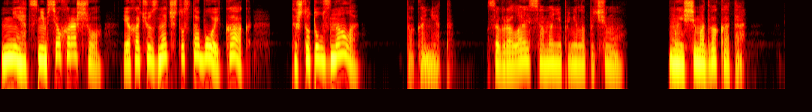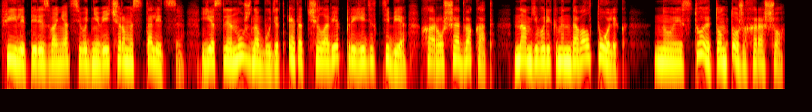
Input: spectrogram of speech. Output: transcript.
«Нет, с ним все хорошо. Я хочу знать, что с тобой. Как? Ты что-то узнала?» «Пока нет». Соврала и сама не поняла, почему. Мы ищем адвоката. Филе перезвонят сегодня вечером из столицы. Если нужно будет, этот человек приедет к тебе, хороший адвокат. Нам его рекомендовал Толик. Ну и стоит он тоже хорошо.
